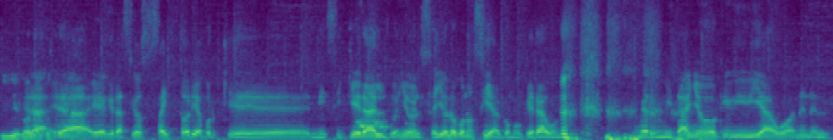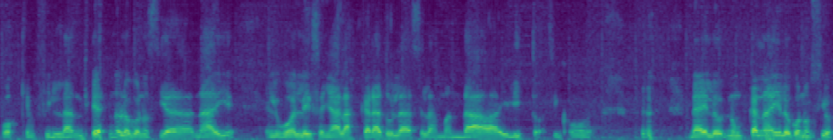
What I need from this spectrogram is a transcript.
era, graciosa esa historia porque ni siquiera el dueño del sello lo conocía, como que era un, ermitaño que vivía en el bosque en Finlandia, no lo conocía nadie. El weón le diseñaba las carátulas, se las mandaba y listo, así como nadie nunca nadie lo conoció.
